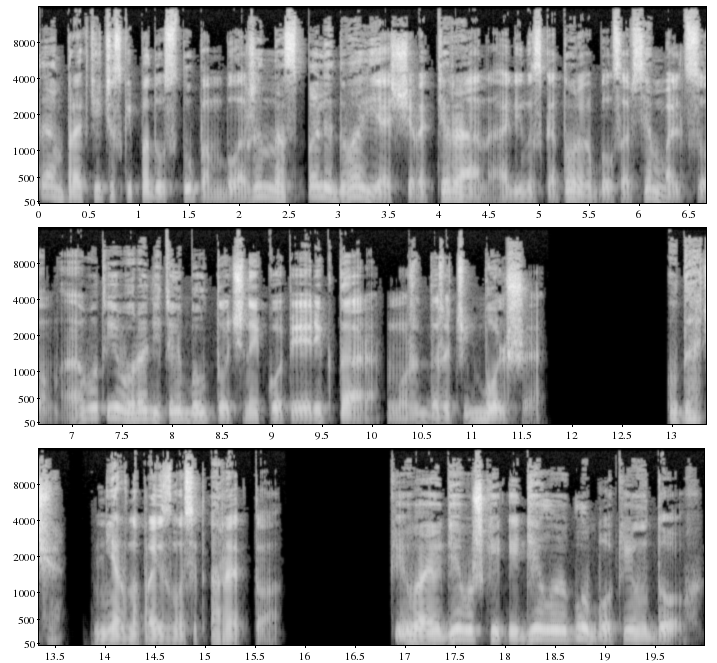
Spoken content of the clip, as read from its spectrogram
Там практически под уступом блаженно спали два ящера-тирана, один из которых был совсем мальцом, а вот его родитель был точной копией Ректара, может даже чуть больше. «Удачи», — нервно произносит Аретто. Киваю девушке и делаю глубокий вдох.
